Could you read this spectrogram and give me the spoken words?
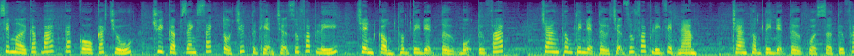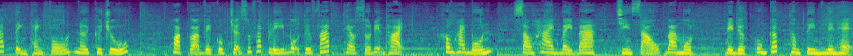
xin mời các bác, các cô, các chú truy cập danh sách tổ chức thực hiện trợ giúp pháp lý trên cổng thông tin điện tử Bộ Tư pháp, trang thông tin điện tử trợ giúp pháp lý Việt Nam, trang thông tin điện tử của Sở Tư pháp tỉnh thành phố nơi cư trú hoặc gọi về Cục trợ giúp pháp lý Bộ Tư pháp theo số điện thoại 024 6273 9631 để được cung cấp thông tin liên hệ.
